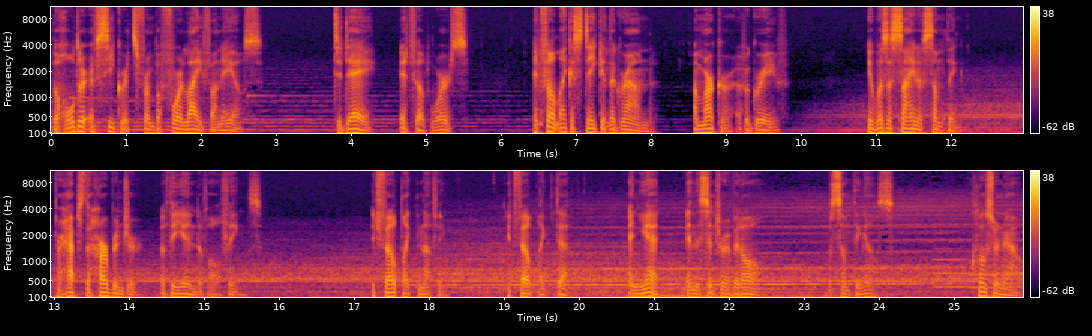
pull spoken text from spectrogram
the holder of secrets from before life on Eos. Today, it felt worse. It felt like a stake in the ground, a marker of a grave. It was a sign of something, perhaps the harbinger of the end of all things. It felt like nothing. It felt like death. And yet, in the center of it all, was something else. Closer now.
